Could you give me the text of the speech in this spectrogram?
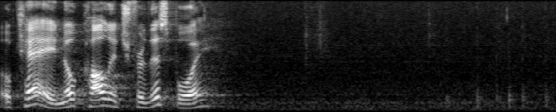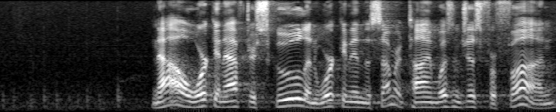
Okay, no college for this boy. Now working after school and working in the summertime wasn't just for fun,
